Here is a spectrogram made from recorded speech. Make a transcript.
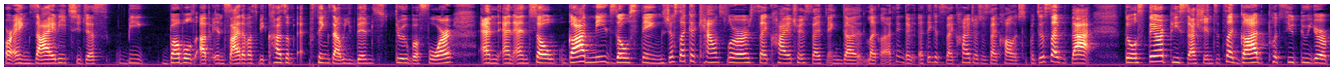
or anxiety to just be bubbled up inside of us because of things that we've been through before. And and and so god needs those things just like a counselor or psychiatrist i think does like i think i think it's psychiatrist or psychologist but just like that those therapy sessions it's like god puts you through your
